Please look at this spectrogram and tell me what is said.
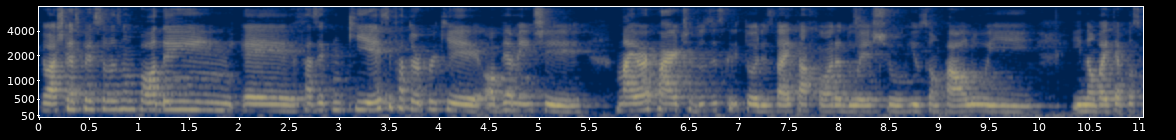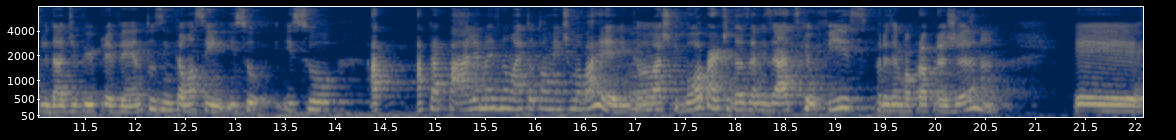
Eu acho que as pessoas não podem é, fazer com que esse fator, porque, obviamente, maior parte dos escritores vai estar fora do eixo Rio-São Paulo e, e não vai ter a possibilidade de vir para eventos. Então, assim, isso, isso atrapalha, mas não é totalmente uma barreira. Então, eu acho que boa parte das amizades que eu fiz, por exemplo, a própria Jana, é,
